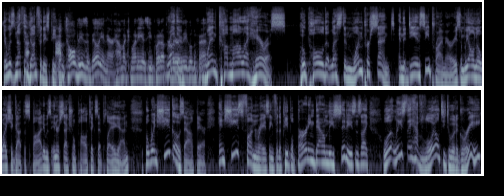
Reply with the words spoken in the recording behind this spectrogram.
There was nothing ah, done for these people. I'm told he's a billionaire. How much money has he put up Brother, for their legal defense? When Kamala Harris who polled at less than 1% in the DNC primaries. And we all know why she got the spot. It was intersectional politics at play again. But when she goes out there and she's fundraising for the people burning down these cities, and it's like, well, at least they have loyalty to a degree.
